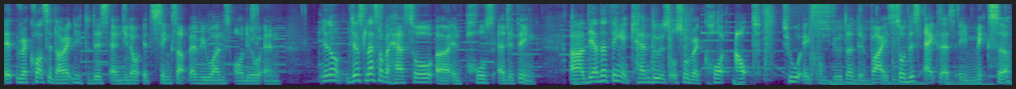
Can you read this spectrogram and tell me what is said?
it records it directly to this and you know, it syncs up everyone's audio and you know, just less of a hassle uh, in post editing. Uh, the other thing it can do is also record out to a computer device. So this acts as a mixer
